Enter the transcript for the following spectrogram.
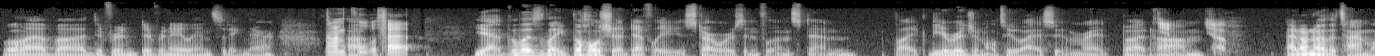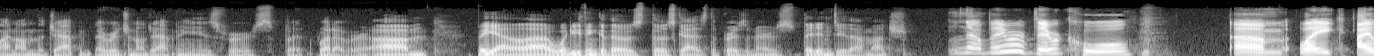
we'll have uh, different different aliens sitting there. And i'm uh, cool with that. Yeah, the like the whole show definitely Star Wars influenced, and like the original too, I assume, right? But um, yep. I don't know the timeline on the Jap- original Japanese verse, but whatever. Um, but yeah, uh, what do you think of those those guys, the prisoners? They didn't do that much. No, they were they were cool. Um, like I,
